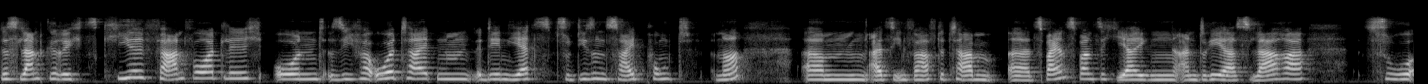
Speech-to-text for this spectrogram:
des Landgerichts Kiel verantwortlich und sie verurteilten den jetzt zu diesem Zeitpunkt, ne, ähm, als sie ihn verhaftet haben, äh, 22-jährigen Andreas Lara zu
